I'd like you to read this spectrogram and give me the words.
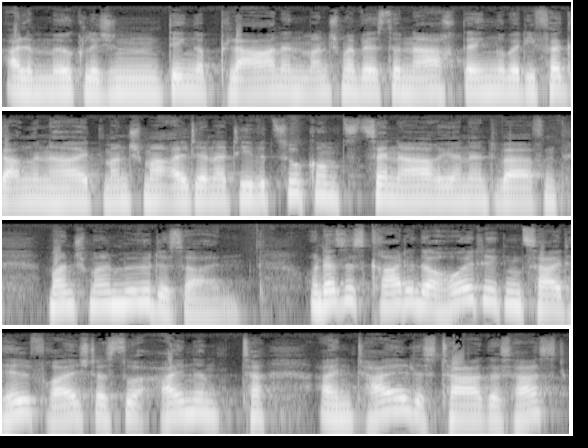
alle möglichen Dinge planen, manchmal wirst du nachdenken über die Vergangenheit, manchmal alternative Zukunftsszenarien entwerfen, manchmal müde sein. Und das ist gerade in der heutigen Zeit hilfreich, dass du einen, einen Teil des Tages hast,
